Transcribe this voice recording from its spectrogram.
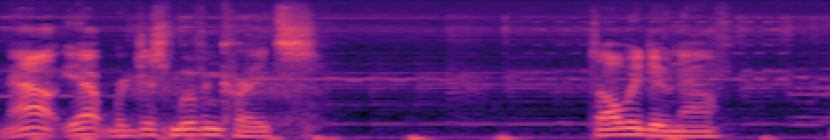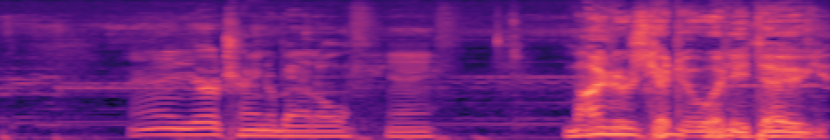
Now, yep, we're just moving crates. That's all we do now. Eh, you're a trainer battle. Yeah. Miners can do anything.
